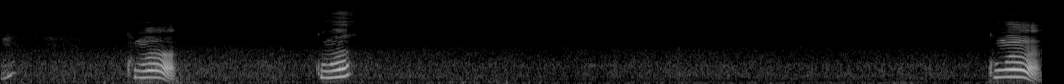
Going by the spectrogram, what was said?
응? 콩아. 콩아? 콩아.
